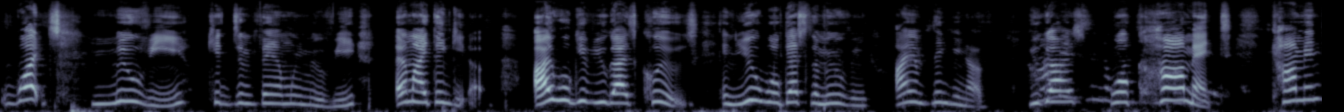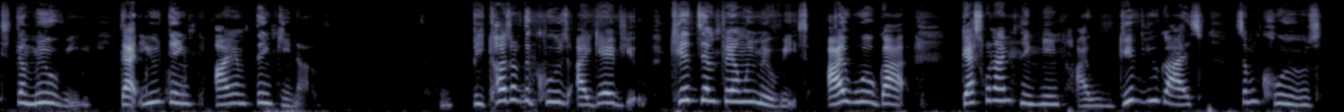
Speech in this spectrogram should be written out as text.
What movie, kids and family movie, am I thinking of? I will give you guys clues and you will guess the movie I am thinking of. You guys will comment. Comment the movie that you think I am thinking of because of the clues I gave you, kids and family movies, I will got guess what I'm thinking. I will give you guys some clues.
